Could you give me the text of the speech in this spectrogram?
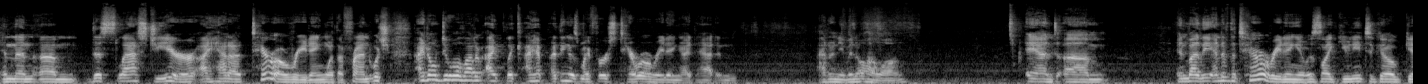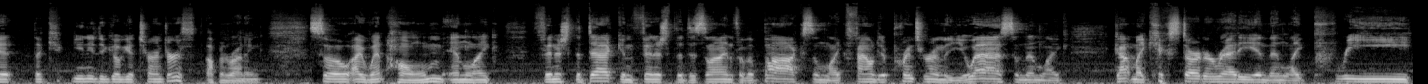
And then um, this last year, I had a tarot reading with a friend, which I don't do a lot of. I like I have I think it was my first tarot reading I'd had in I don't even know how long. And um, and by the end of the tarot reading, it was like you need to go get the you need to go get Turned Earth up and running. So I went home and like finished the deck and finished the design for the box and like found a printer in the U.S. and then like got my Kickstarter ready and then like pre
